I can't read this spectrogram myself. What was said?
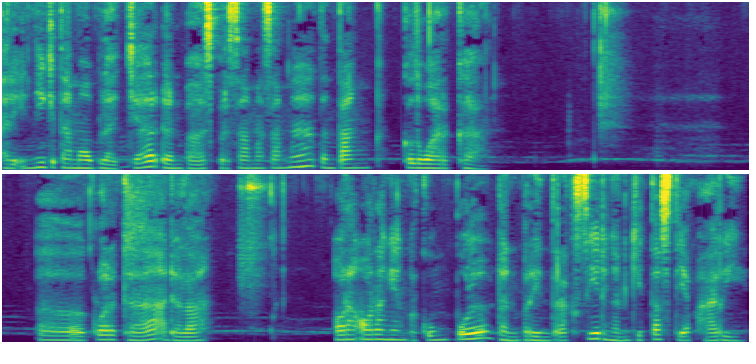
hari ini kita mau belajar dan bahas bersama-sama tentang keluarga. Uh, keluarga adalah orang-orang yang berkumpul dan berinteraksi dengan kita setiap hari.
